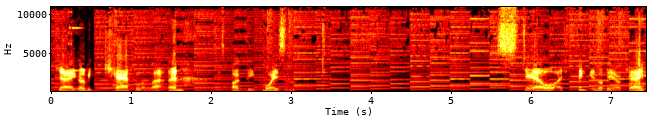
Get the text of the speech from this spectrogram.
Okay, gotta be careful of that then. This bug v poison. Still, I think it'll be okay.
